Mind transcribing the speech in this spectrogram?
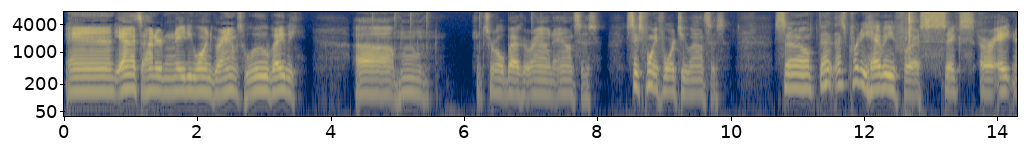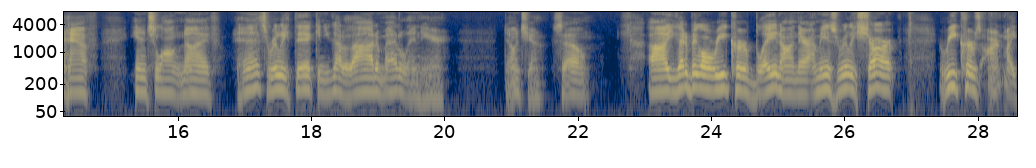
And yeah, it's 181 grams. Woo, baby. Uh, hmm. Let's roll back around ounces. 6.42 ounces. So that, that's pretty heavy for a six or eight and a half inch long knife. And it's really thick and you got a lot of metal in here, don't you? So uh, you got a big old recurve blade on there. I mean, it's really sharp. Recurves aren't my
